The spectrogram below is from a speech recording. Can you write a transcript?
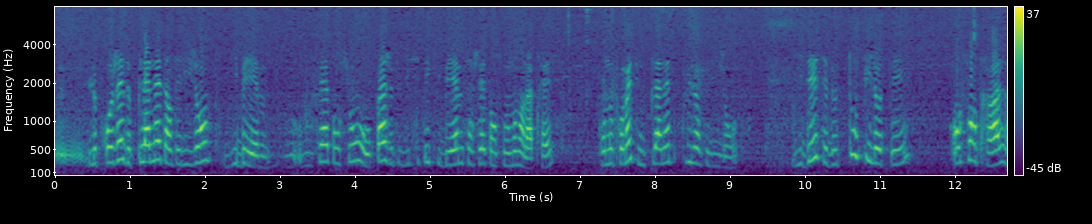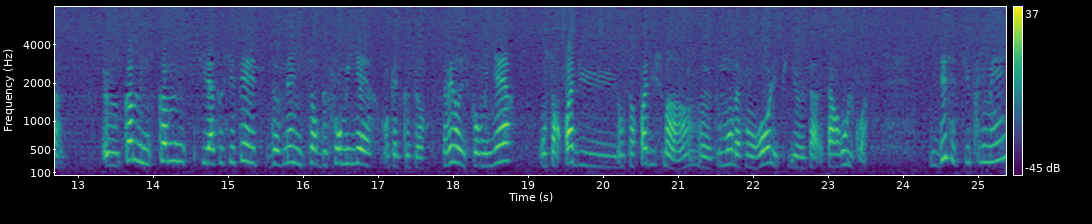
euh, le projet de planète intelligente d'IBM. Vous, vous faites attention aux pages de publicité qu'IBM s'achète en ce moment dans la presse pour nous promettre une planète plus intelligente. L'idée, c'est de tout piloter en centrale, euh, comme, comme si la société devenait une sorte de fourmilière, en quelque sorte. Vous savez, dans une fourmilière, on sort pas du, on sort pas du chemin. hein. Euh, tout le monde a son rôle et puis euh, ça, ça roule, quoi. L'idée, c'est de supprimer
